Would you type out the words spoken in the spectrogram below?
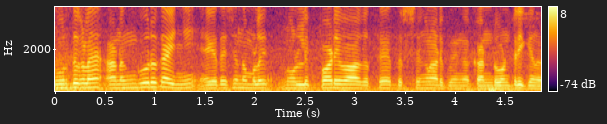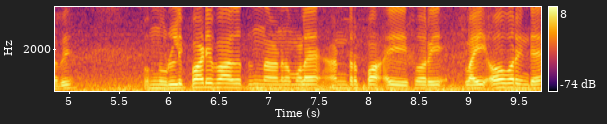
സുഹൃത്തുക്കളെ അണങ്കൂർ കഴിഞ്ഞ് ഏകദേശം നമ്മൾ നുള്ളിപ്പാടി ഭാഗത്തെ ദൃശ്യങ്ങളാണ് ഇപ്പോൾ നിങ്ങൾ കണ്ടുകൊണ്ടിരിക്കുന്നത്. അപ്പം നുള്ളിപ്പാടി ഭാഗത്തു നിന്നാണ് നമ്മളെ അണ്ടർ പാ ഈ സോറി ഫ്ലൈ ഓവറിന്റെ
